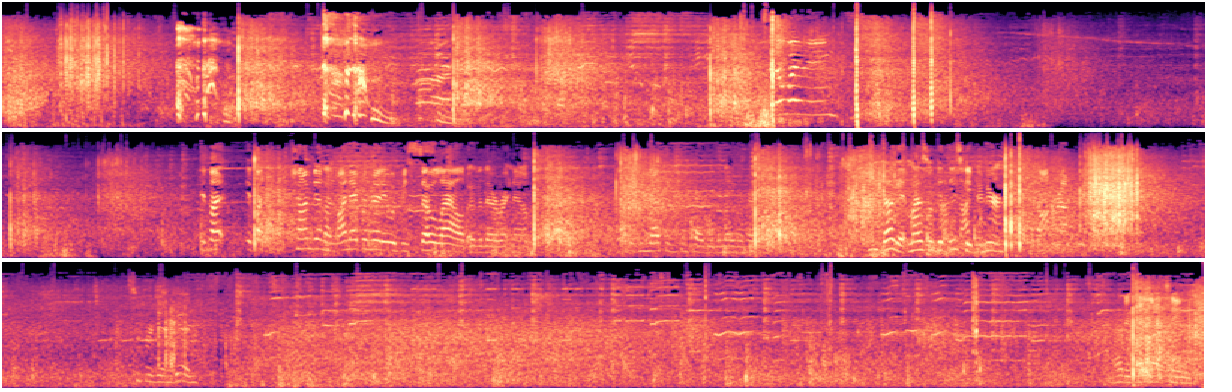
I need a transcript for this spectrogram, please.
Still waiting. If I if I chimed in on my neighborhood, it would be so loud over there right now. This is nothing compared to the neighborhood. You dug it. Might as well get these people here. Super damn good. Already 19.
